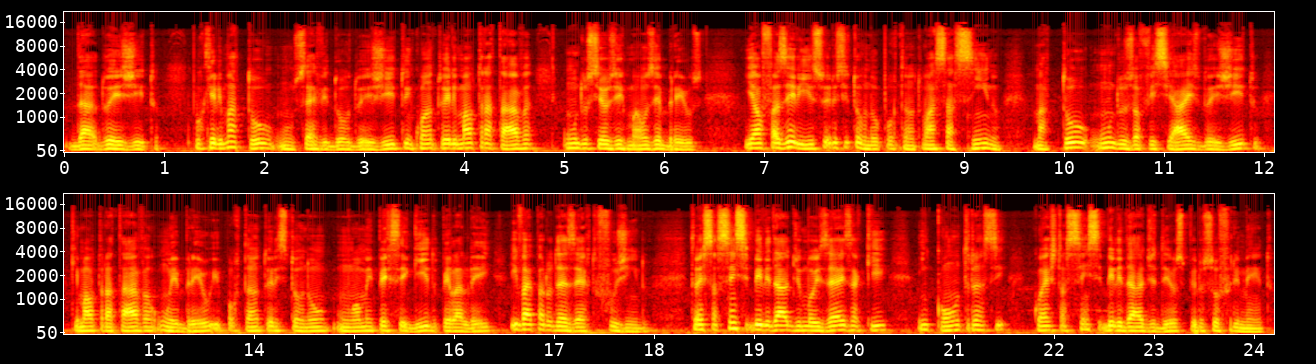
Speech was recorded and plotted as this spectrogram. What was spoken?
da, do Egito, porque ele matou um servidor do Egito enquanto ele maltratava um dos seus irmãos hebreus. E ao fazer isso, ele se tornou, portanto, um assassino, matou um dos oficiais do Egito que maltratava um hebreu e, portanto, ele se tornou um homem perseguido pela lei e vai para o deserto fugindo. Então, essa sensibilidade de Moisés aqui encontra-se com esta sensibilidade de Deus pelo sofrimento.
